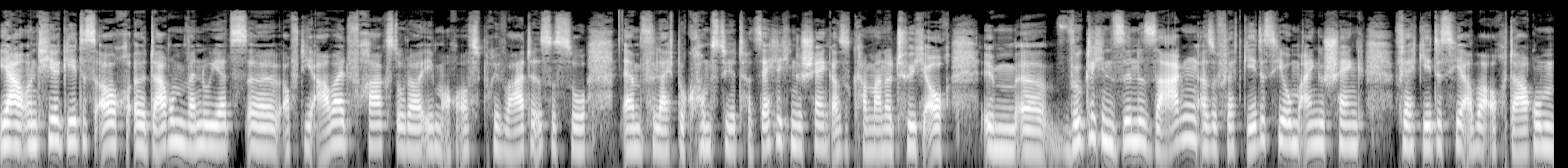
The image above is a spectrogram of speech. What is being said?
Ja, und hier geht es auch äh, darum, wenn du jetzt äh, auf die Arbeit fragst oder eben auch aufs Private, ist es so, ähm, vielleicht bekommst du hier tatsächlich ein Geschenk. Also kann man natürlich auch im äh, wirklichen Sinne sagen. Also vielleicht geht es hier um ein Geschenk, vielleicht geht es hier aber auch darum,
